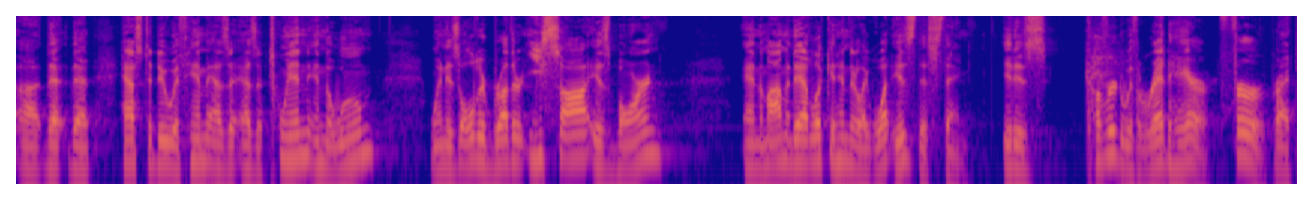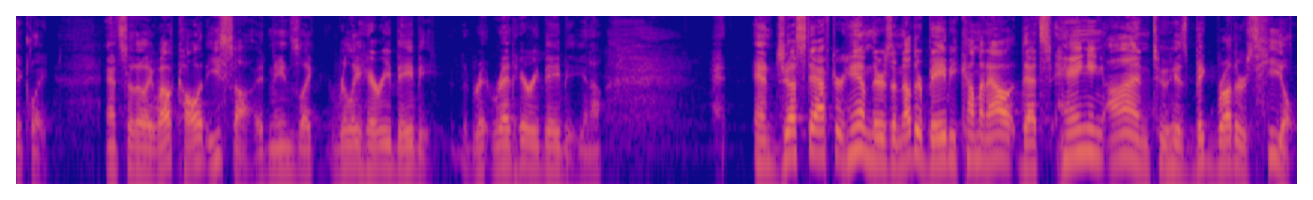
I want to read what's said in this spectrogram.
uh, that, that has to do with him as a, as a twin in the womb. When his older brother Esau is born, and the mom and dad look at him, they're like, What is this thing? It is covered with red hair, fur practically. And so they're like, Well, call it Esau. It means like really hairy baby, red hairy baby, you know. And just after him, there's another baby coming out that's hanging on to his big brother's heel.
